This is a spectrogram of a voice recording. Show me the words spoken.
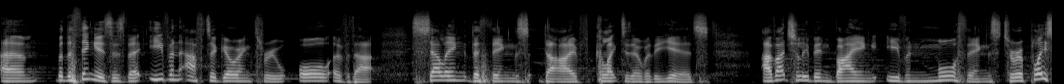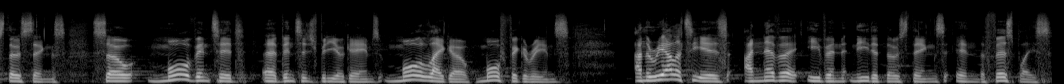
Um, but the thing is, is that even after going through all of that, selling the things that I've collected over the years, I've actually been buying even more things to replace those things. So, more vintage, uh, vintage video games, more Lego, more figurines. And the reality is, I never even needed those things in the first place.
